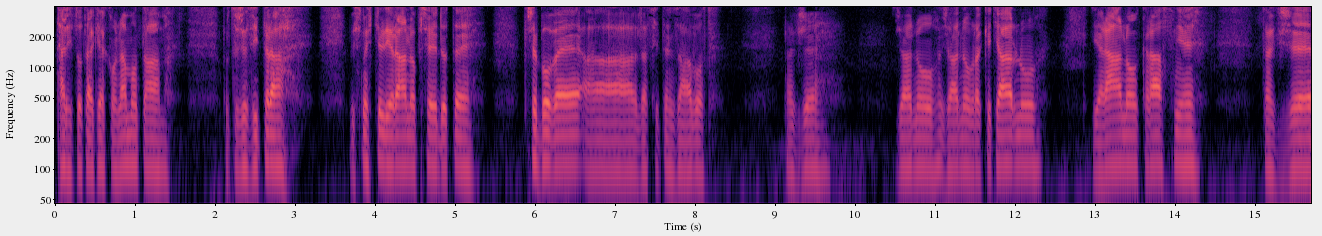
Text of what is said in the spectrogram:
Tady to tak jako namotám, protože zítra bychom chtěli ráno přejet do té Třebové a dát si ten závod. Takže žádnou, žádnou rakeťárnu, je ráno krásně, takže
